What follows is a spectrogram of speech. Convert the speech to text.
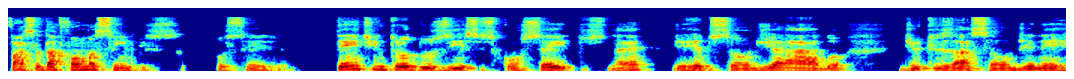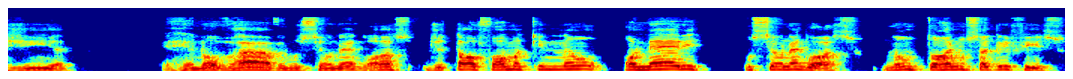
faça da forma simples, ou seja, tente introduzir esses conceitos né, de redução de água, de utilização de energia renovável no seu negócio, de tal forma que não onere o seu negócio, não torne um sacrifício.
